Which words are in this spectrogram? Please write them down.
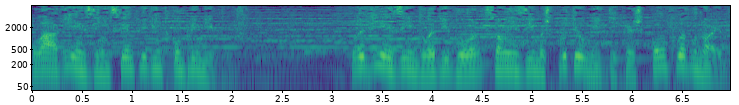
Lavienzin 120 comprimidos. Lavienzin de Lavigor são enzimas proteolíticas com flavonoide,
